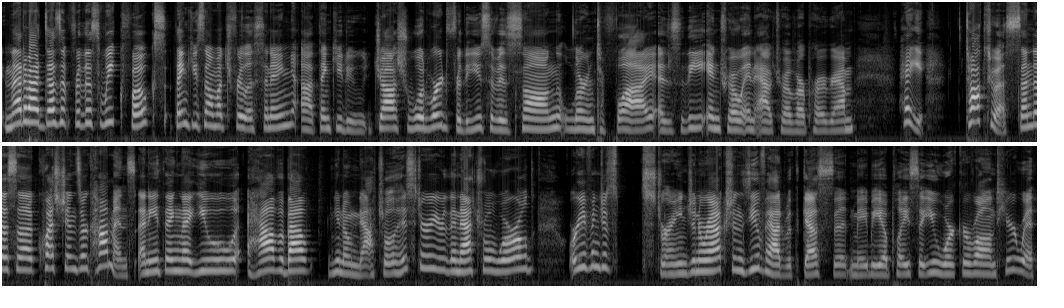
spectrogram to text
And that about does it for this week, folks. Thank you so much for listening. Uh, thank you to Josh Woodward for the use of his song Learn to Fly as the intro and outro of our program. Hey, talk to us. Send us uh, questions or comments. Anything that you have about, you know, natural history or the natural world, or even just strange interactions you've had with guests at maybe a place that you work or volunteer with.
